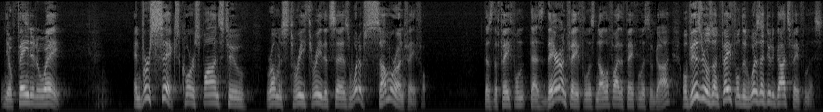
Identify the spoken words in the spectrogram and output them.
you know faded away. And verse 6 corresponds to Romans 3 3 that says, What if some were unfaithful? Does, the faithful, does their unfaithfulness nullify the faithfulness of God? Well, if Israel's unfaithful, then what does that do to God's faithfulness?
